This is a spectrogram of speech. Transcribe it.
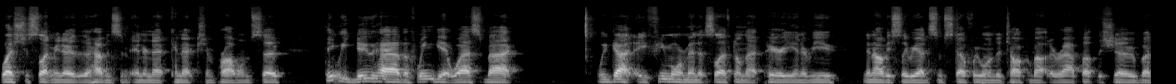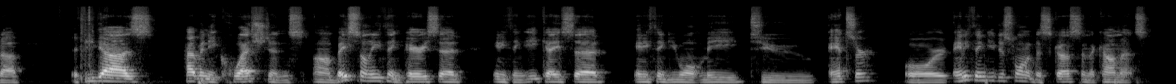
Wes just let me know that they're having some internet connection problems. So I think we do have, if we can get Wes back, we've got a few more minutes left on that Perry interview. Then obviously we had some stuff we wanted to talk about to wrap up the show. But uh, if you guys have any questions um, based on anything Perry said, anything EK said, anything you want me to answer, or anything you just want to discuss in the comments,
